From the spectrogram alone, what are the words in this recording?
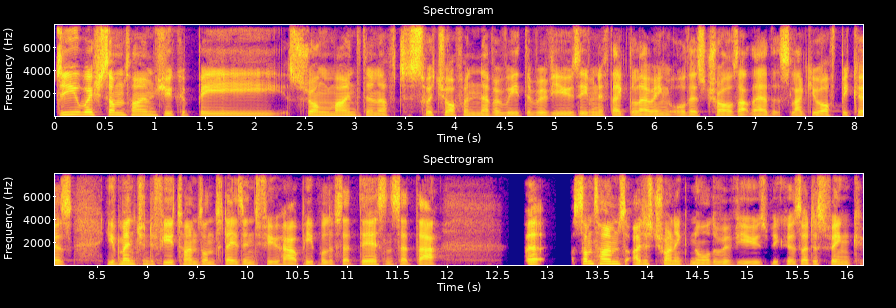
Do you wish sometimes you could be strong minded enough to switch off and never read the reviews, even if they're glowing or there's trolls out there that slag you off? Because you've mentioned a few times on today's interview how people have said this and said that. But sometimes I just try and ignore the reviews because I just think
